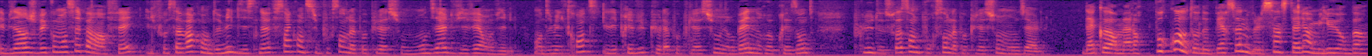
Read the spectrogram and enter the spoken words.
Eh bien, je vais commencer par un fait. Il faut savoir qu'en 2019, 56% de la population mondiale vivait en ville. En 2030, il est prévu que la population urbaine représente plus de 60% de la population mondiale. D'accord, mais alors pourquoi autant de personnes veulent s'installer en milieu urbain?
